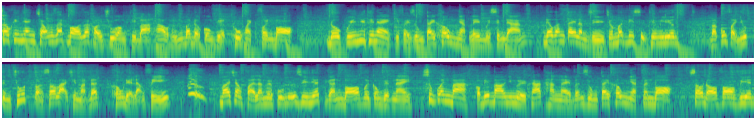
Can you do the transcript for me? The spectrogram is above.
Sau khi nhanh chóng dắt bò ra khỏi chuồng thì bà hào hứng bắt đầu công việc thu hoạch phân bò. Đồ quý như thế này thì phải dùng tay không nhặt lên mới xứng đáng. Đeo găng tay làm gì cho mất đi sự thiêng liêng. Và cũng phải nhúp từng chút còn sót lại trên mặt đất, không để lãng phí. Bà chẳng phải là người phụ nữ duy nhất gắn bó với công việc này. Xung quanh bà có biết bao nhiêu người khác hàng ngày vẫn dùng tay không nhặt phân bò, sau đó vo viên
